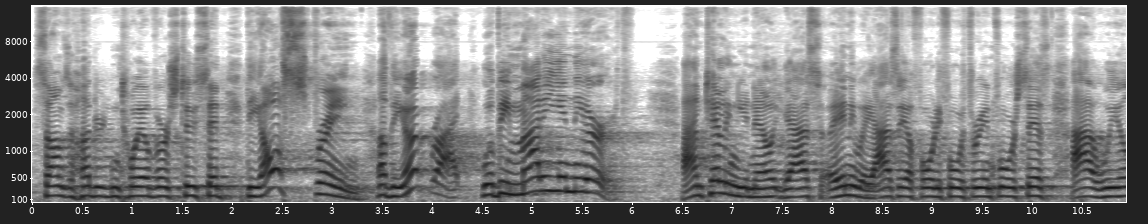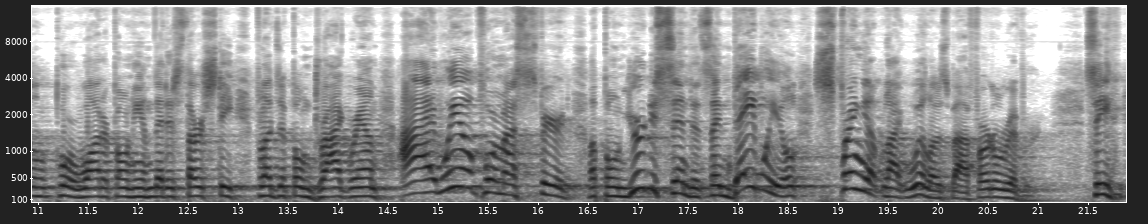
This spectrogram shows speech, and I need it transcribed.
Psalms 112, verse 2 said, The offspring of the upright will be mighty in the earth. I'm telling you now, guys. Anyway, Isaiah 44, 3 and 4 says, I will pour water upon him that is thirsty, floods upon dry ground. I will pour my spirit upon your descendants, and they will spring up like willows by a fertile river. See,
